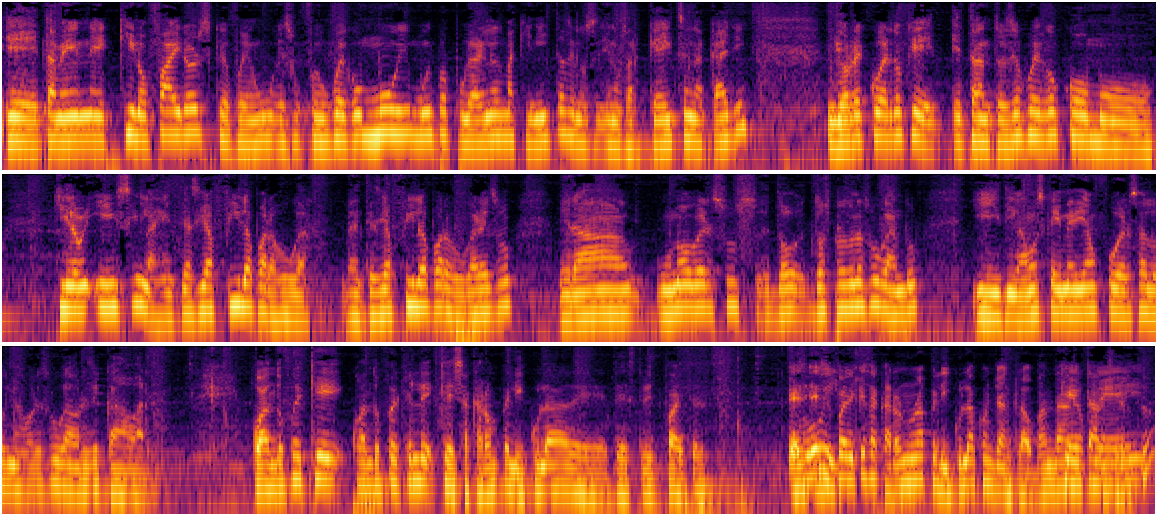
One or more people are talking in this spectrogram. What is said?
Eh, también eh, Kino Fighters, que fue un, es un- fue un juego muy, muy popular en las maquinitas, en los, en los arcades en la calle. Yo recuerdo que tanto ese juego como Killer Instinct, la gente hacía fila para jugar. La gente hacía fila para jugar eso. Era uno versus eh, do- dos personas jugando y digamos que ahí medían fuerza los mejores jugadores de cada barrio. ¿Cuándo fue que, ¿cuándo fue que, le- que sacaron película de Street Fighter? Es- Uy. ese fue el que sacaron una película con Jean-Claude Van Damme, y que tal, fue, ¿cierto?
